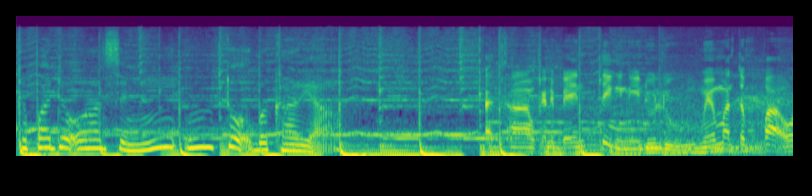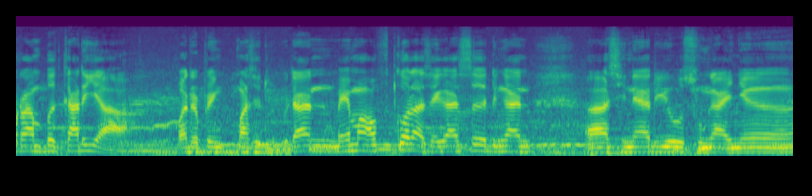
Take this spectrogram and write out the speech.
kepada orang seni untuk berkarya uh, kena benteng ni dulu. Memang tempat orang berkarya pada masa dulu. Dan memang of course lah saya rasa dengan uh, senario sungainya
